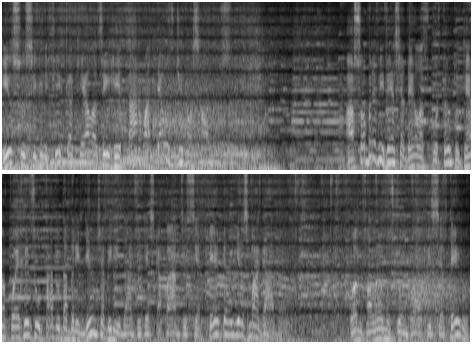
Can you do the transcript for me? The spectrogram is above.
Isso significa que elas irritaram até os dinossauros. A sobrevivência delas por tanto tempo é resultado da brilhante habilidade de escapar de ser pega e esmagada. Quando falamos de um golpe certeiro,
